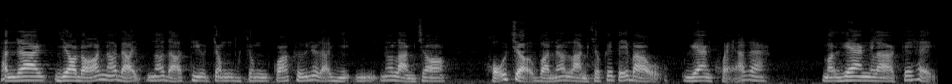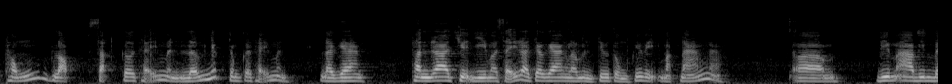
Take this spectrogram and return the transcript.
Thành ra do đó nó đã nó đã tiêu trong trong quá khứ nó đã nó làm cho hỗ trợ và nó làm cho cái tế bào gan khỏe ra. Mà gan là cái hệ thống lọc sạch cơ thể mình lớn nhất trong cơ thể mình là gan. Thành ra chuyện gì mà xảy ra cho gan là mình tiêu tùng quý vị mặt nám nè. À, viêm A viêm B.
